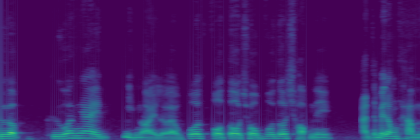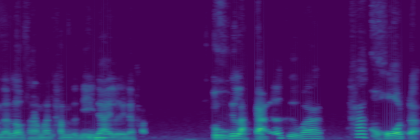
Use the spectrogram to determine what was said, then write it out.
คือแบบคือว่าง่ายอีกหน่อยเลยแบบพวกโฟโต้ชมโฟโต้ช็อปนี่อาจจะไม่ต้องทำนะเราสามารถทำตัวนี้ได้เลยนะครับโอ้คือหลักการก็คือว่าถ้าโค้ดอะ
